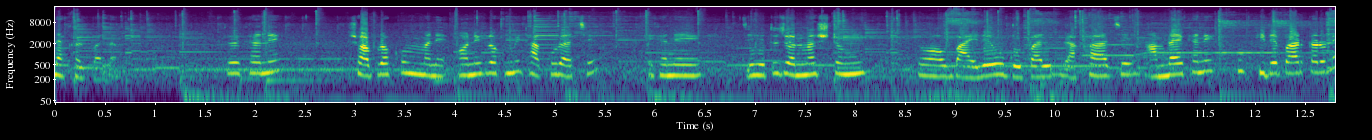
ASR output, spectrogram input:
দেখার পালা। তো এখানে সব রকম মানে অনেক রকমই ঠাকুর আছে। এখানে যেহেতু জন্মাষ্টমী, তো বাইরেও গোপাল রাখা আছে। আমরা এখানে খুব খিদে পাওয়ার কারণে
